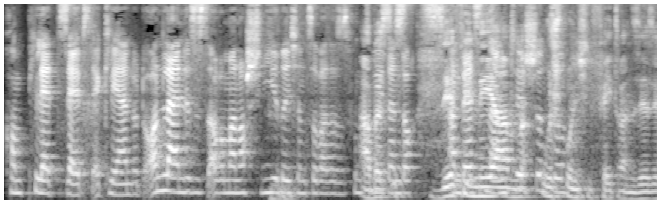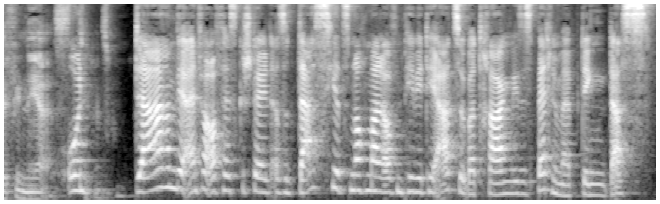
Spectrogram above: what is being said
komplett selbsterklärend und online ist es auch immer noch schwierig mhm. und sowas. Also es funktioniert Aber es dann ist doch sehr am viel näher am am und ursprünglichen so. Fate dran, sehr, sehr viel näher ist. Und da haben wir einfach auch festgestellt, also das jetzt nochmal auf ein PBTA zu übertragen, dieses Battlemap-Ding, das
